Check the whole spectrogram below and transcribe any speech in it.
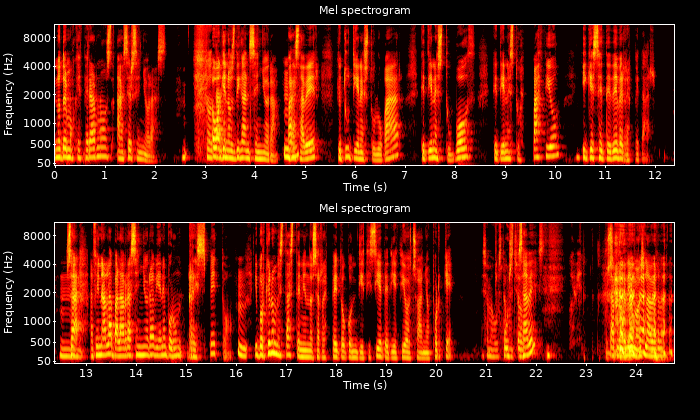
No tenemos que esperarnos a ser señoras o a Total. que nos digan señora, para Ujú. saber que tú tienes tu lugar, que tienes tu voz, que tienes tu espacio y que se te debe respetar. O sea, al final la palabra señora viene por un respeto. Hmm. ¿Y por qué no me estás teniendo ese respeto con 17, 18 años? ¿Por qué? Eso me gusta Justo. mucho. ¿Sabes? La aplaudimos, la verdad.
